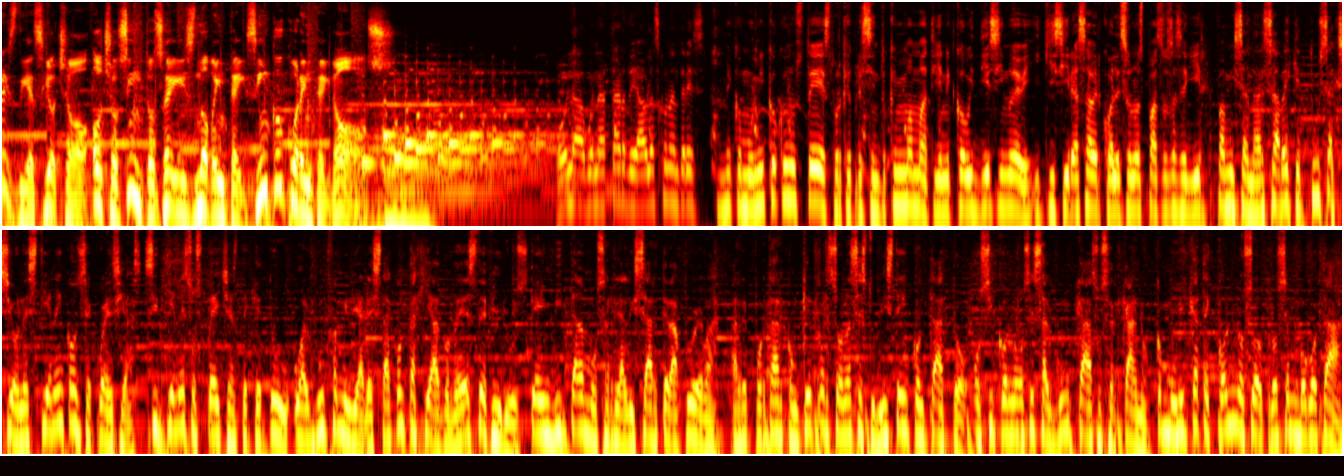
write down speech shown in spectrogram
318-806-9542. Hola, buena tarde, hablas con Andrés. Me comunico con ustedes porque presiento que mi mamá tiene COVID-19 y quisiera saber cuáles son los pasos a seguir. Famisanar sabe que tus acciones tienen consecuencias. Si tienes sospechas de que tú o algún familiar está contagiado de este virus, te invitamos a realizarte la prueba, a reportar con qué personas estuviste en contacto o si conoces algún caso cercano. Comunícate con nosotros en Bogotá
